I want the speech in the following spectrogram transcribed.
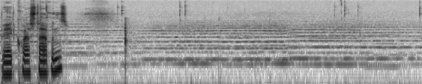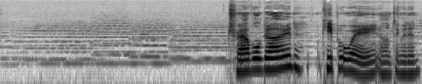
bad quest happens. Travel guide? Keep away. I don't think we did.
